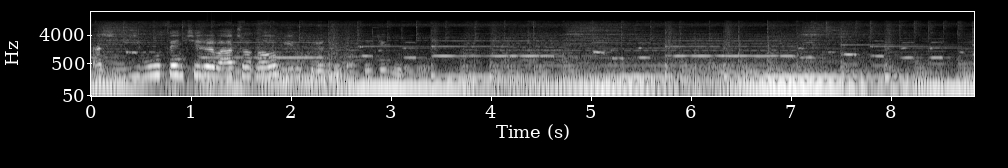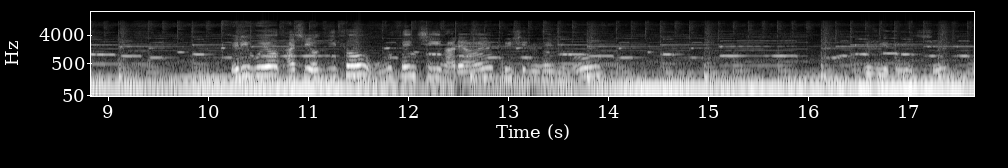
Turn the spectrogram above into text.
다시 25cm를 맞춰서 위로 그려줍니다. 수직으로. 그리고요 다시 여기서 5cm 가량을 표시를 해주고 그려주게 되겠지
